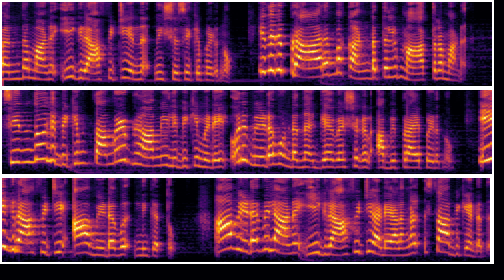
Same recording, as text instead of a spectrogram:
ബന്ധമാണ് ഈ ഗ്രാഫിറ്റി എന്ന് വിശ്വസിക്കപ്പെടുന്നു. ഇതൊരു പ്രാരംഭ കണ്ടെത്തൽ മാത്രമാണ്. സിന്ധു ലിപിക്കും തമിഴ് ബ്രാഹ്മി ലിപിക്കും ഇടയിൽ ഒരു വിടവുണ്ടെന്ന് ഗവേഷകർ അഭിപ്രായപ്പെടുന്നു. ഈ ഗ്രാഫിറ്റി ആ വിടവ് നികത്തും. ആ വിടവിലാണ് ഈ ഗ്രാഫിറ്റി അടയാളങ്ങൾ സ്ഥാപിക്കേണ്ടത്.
